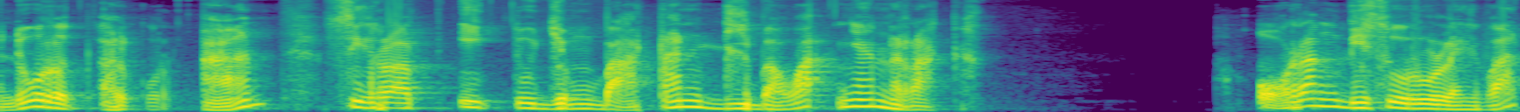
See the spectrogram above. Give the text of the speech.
menurut Al-Quran sirat itu jembatan dibawanya neraka. Orang disuruh lewat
